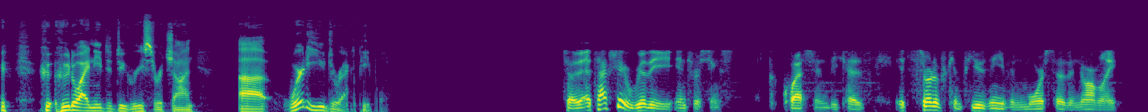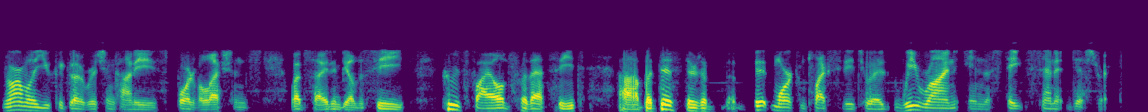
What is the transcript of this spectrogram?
who, who, do I need to do research on? Uh, where do you direct people? So it's actually a really interesting question because it's sort of confusing even more so than normally. Normally, you could go to Richland County's Board of Elections website and be able to see who's filed for that seat. Uh, but this, there's a, a bit more complexity to it. We run in the state Senate district.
